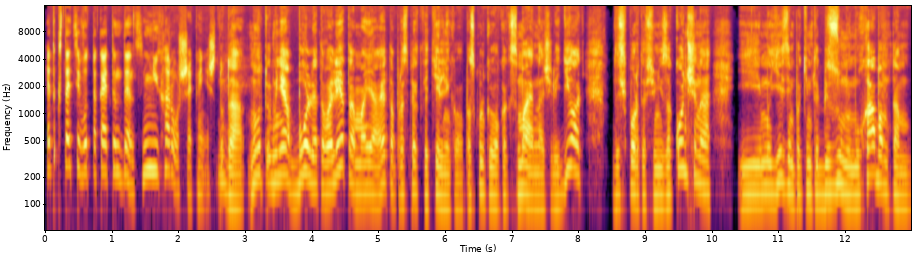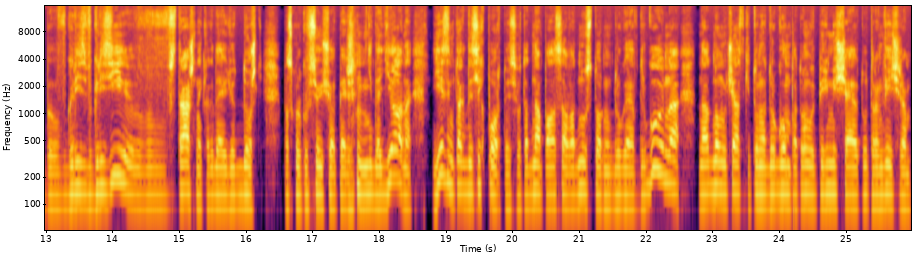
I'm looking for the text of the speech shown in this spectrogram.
Это, кстати, вот такая тенденция, нехорошая, конечно. Ну да. Ну вот у меня боль этого лета моя, это проспект Котельникова, поскольку его как с мая начали делать, до сих пор это все не закончено, и мы ездим по каким-то безумным ухабам, там, в грязи, в, грязи, в страшной, когда идет дождь, поскольку все еще, опять же, не доделано, ездим так до сих пор. То есть вот одна полоса в одну сторону, другая в другую на, на одном участке, то на другом, потом его перемещают утром, вечером.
